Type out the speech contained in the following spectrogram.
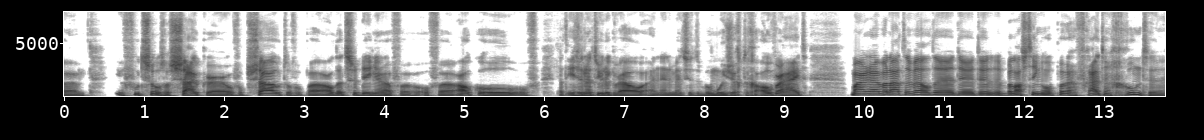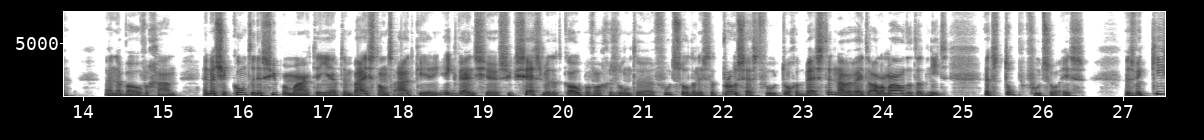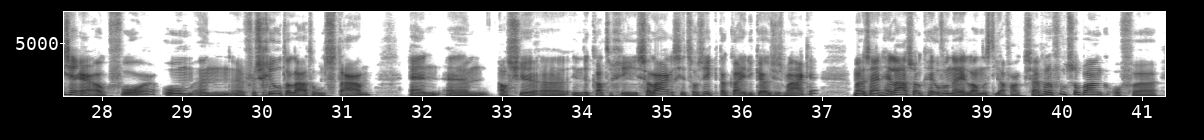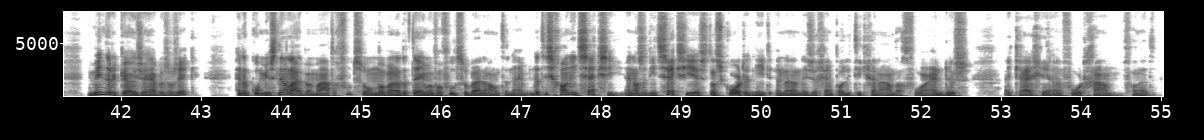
voedsel, zoals suiker of op zout of op al dat soort dingen, of, of alcohol. Of, dat is er natuurlijk wel. En, en mensen, de bemoeizuchtige overheid. Maar we laten wel de, de, de belasting op fruit en groente eh, naar boven gaan. En als je komt in een supermarkt en je hebt een bijstandsuitkering, ik wens je succes met het kopen van gezond eh, voedsel, dan is dat processed food toch het beste. Nou, we weten allemaal dat dat niet het topvoedsel is. Dus we kiezen er ook voor om een uh, verschil te laten ontstaan. En um, als je uh, in de categorie salaris zit zoals ik, dan kan je die keuzes maken. Maar er zijn helaas ook heel veel Nederlanders die afhankelijk zijn van een voedselbank of uh, mindere keuze hebben zoals ik. En dan kom je snel uit bij matig voedsel, om maar het thema van voedsel bij de hand te nemen. Dat is gewoon niet sexy. En als het niet sexy is, dan scoort het niet en dan is er geen politiek geen aandacht voor. En dus krijg je een voortgaan van het,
